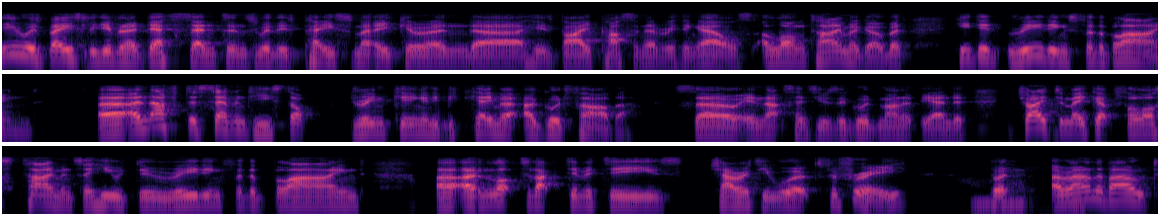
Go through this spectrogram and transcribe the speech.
he was basically given a death sentence with his pacemaker and uh, his bypass and everything else a long time ago. But he did readings for the blind. Uh, and after 70, he stopped drinking and he became a, a, good father. So, in that sense, he was a good man at the end. And he tried to make up for lost time. And so he would do reading for the blind uh, and lots of activities, charity works for free. But around about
